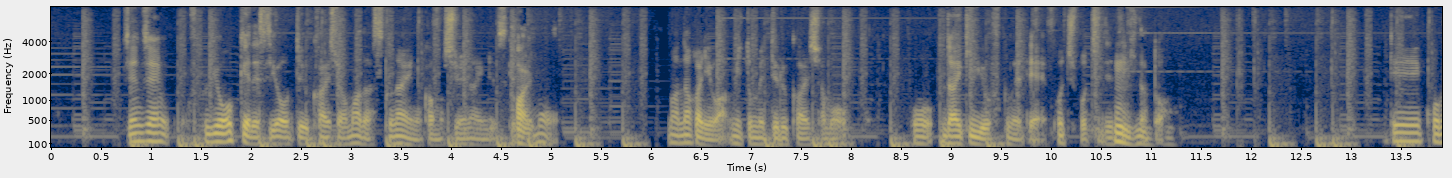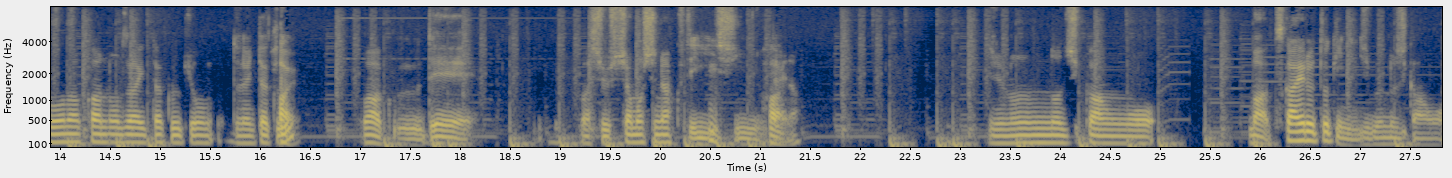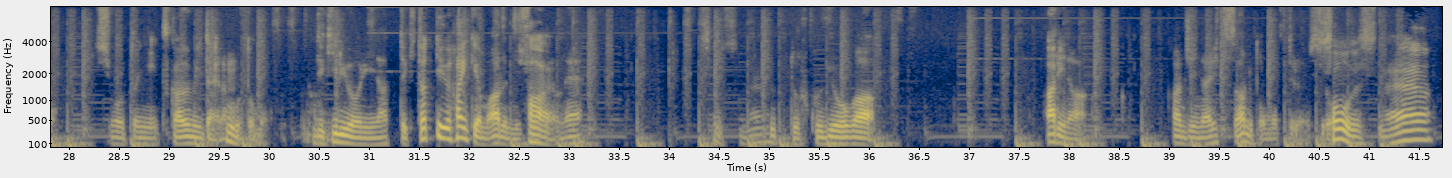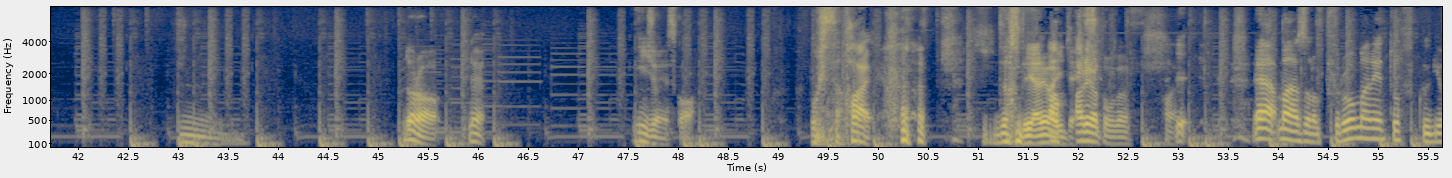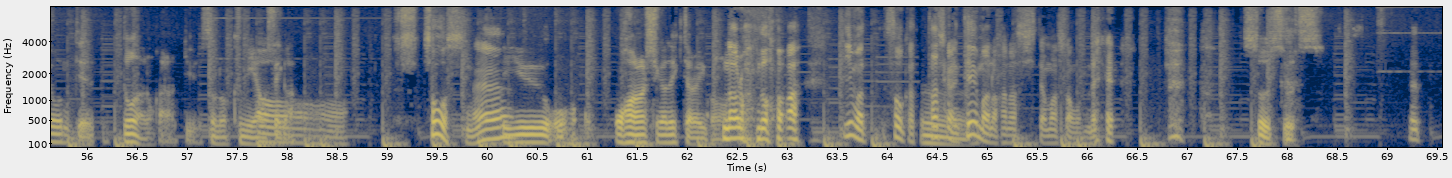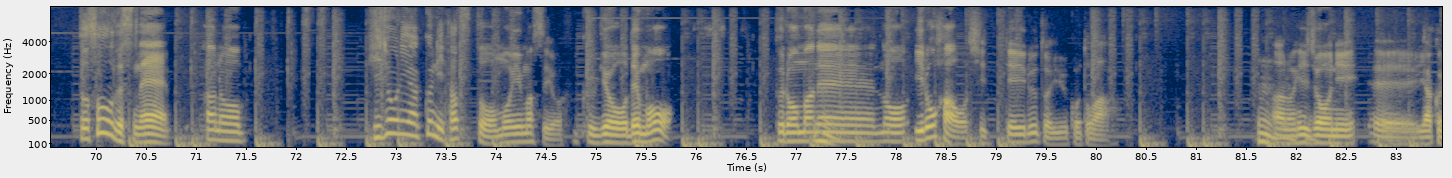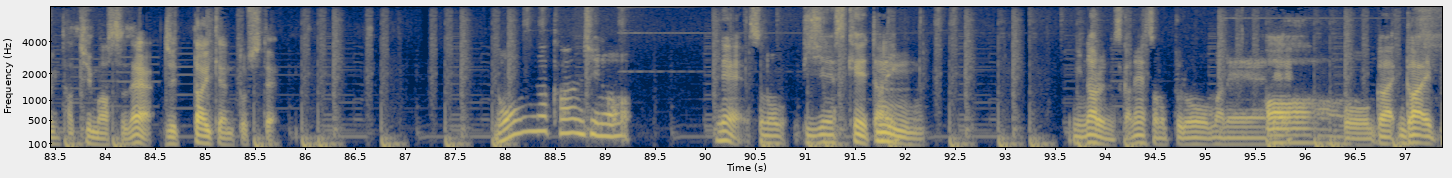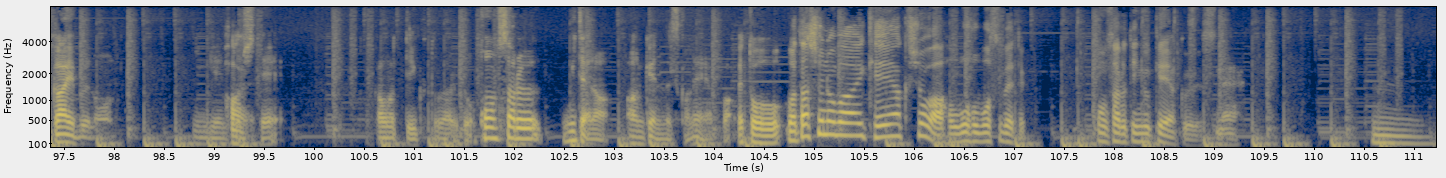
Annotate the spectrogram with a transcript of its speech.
全然副業 OK ですよっていう会社はまだ少ないのかもしれないんですけれども、まあ中には認めてる会社もお大企業含めてポチポチ出てきたと。うん。で、コロナ禍の在宅業、在宅はい。ワークで、まあ、出社もしなくていいし、みたいな。自分の時間を、まあ、使えるときに自分の時間を仕事に使うみたいなこともできるようになってきたっていう背景もあるんでしょうけどね。そうですね。ちょっと副業がありな感じになりつつあると思ってるんですよ。そうですね。うん。だから、ね、いいんじゃないですか。森さん。はい。どんどんやればあいいんじゃないですか。ありがとうございます。はいえいや、まあ、そのプロマネと副業ってどうなのかなっていう、その組み合わせが。っあーそうですてね。いうおお話ができたらいいかな。なるほど。あ、今、そうか。うん確かにテーマの話してましたもんね。そうです、そうです。とそうですね。あの、非常に役に立つと思いますよ。副業でも、プロマネのいろはを知っているということは、うんあの、非常に、えー役に立ちますね。実体験として。どんな感じの、ね、そのビジネス形う態ん。になるんですかね、そのプロマネで。こう外外外部の人間として関わっていくとなると、コンサルみたいな案件ですかね、やっぱ。えっと、私の場合、契約書はほぼほぼすべてコンサルティング契約ですね。うん。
